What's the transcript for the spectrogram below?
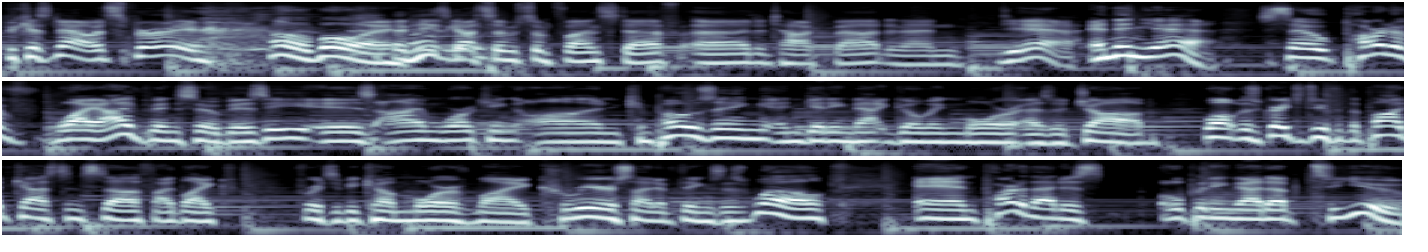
because now it's Spurrier. oh boy. and he's got some some fun stuff uh, to talk about. And then yeah. And then, yeah. So, part of why I've been so busy is I'm working on composing and getting that going more as a job. While it was great to do for the podcast and stuff, I'd like for it to become more of my career side of things as well. And part of that is opening that up to you.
